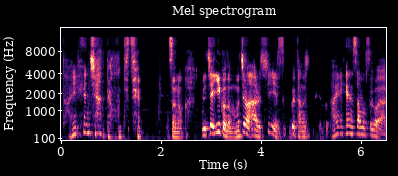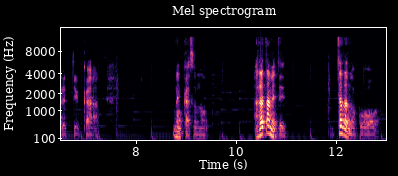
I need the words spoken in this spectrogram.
大変じゃんって思ってて。その、めっちゃいいことももちろんあるし、すっごい楽しいんだけど、大変さもすごいあるっていうか、なんかその、改めて、ただのこう、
